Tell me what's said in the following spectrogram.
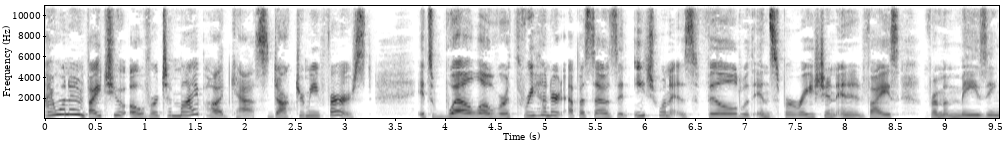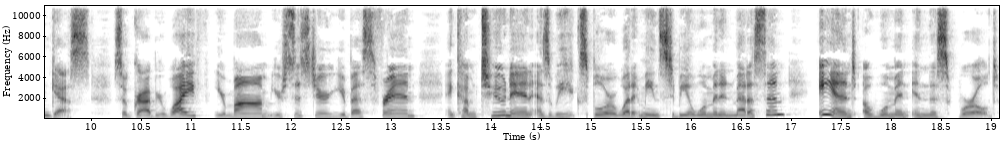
I want to invite you over to my podcast, Dr. Me First. It's well over 300 episodes and each one is filled with inspiration and advice from amazing guests. So grab your wife, your mom, your sister, your best friend, and come tune in as we explore what it means to be a woman in medicine and a woman in this world.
